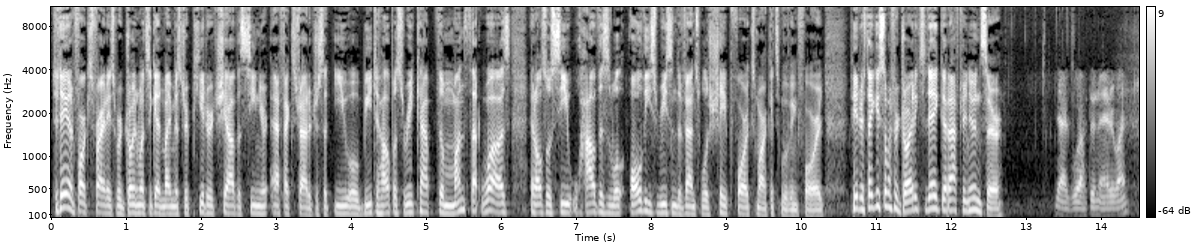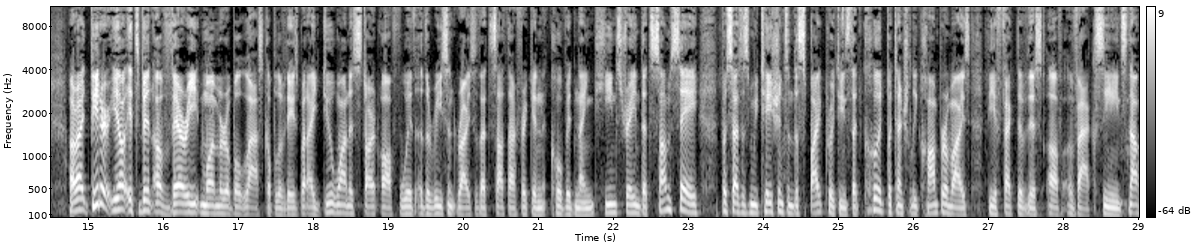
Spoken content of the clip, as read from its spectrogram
Today on Forex Fridays, we're joined once again by Mr. Peter Chia, the senior FX strategist at UOB, to help us recap the month that was and also see how this will, all these recent events will shape Forex markets moving forward. Peter, thank you so much for joining today. Good afternoon, sir. Yeah, good afternoon, everyone. All right, Peter, you know, it's been a very memorable last couple of days, but I do want to start off with the recent rise of that South African COVID 19 strain that some say possesses mutations in the spike proteins that could potentially compromise the effectiveness of vaccines. Now,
